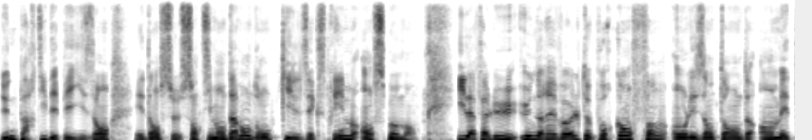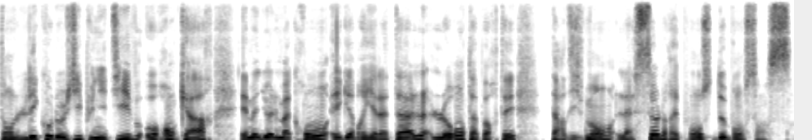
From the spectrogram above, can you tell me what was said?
d'une partie des paysans et dans ce sentiment d'abandon qu'ils expriment en ce moment. Il a fallu une révolte pour qu'enfin on les entende en mettant l'écologie punitive au rencard. Emmanuel Macron et Gabriel Attal leur ont apporté tardivement la seule réponse de bon sens.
